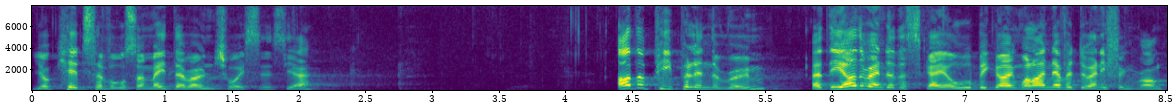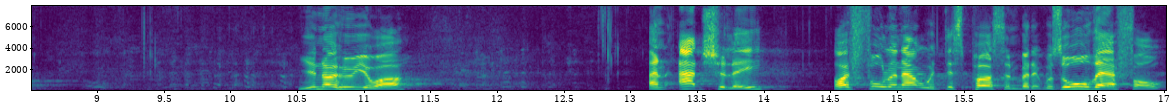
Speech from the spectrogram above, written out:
Your kids have also made their own choices, yeah? Other people in the room at the other end of the scale will be going, Well, I never do anything wrong. You know who you are. And actually, I've fallen out with this person, but it was all their fault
